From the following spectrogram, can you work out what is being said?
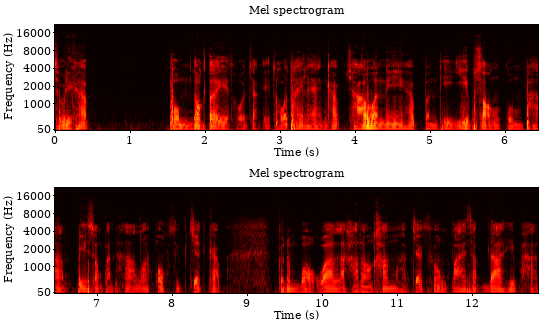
สวัสดีครับ ผมดรเอโทจากเอโทไทยแลนด์ครับ เช้าวันนี้ครับ วันที่ 22 กุมภาพันธ์ปี 2567 ครับ ก็ต้องบอกว่าราคาทองคำครับจากช่วงปลายสัปดาห์ที่ผ่าน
